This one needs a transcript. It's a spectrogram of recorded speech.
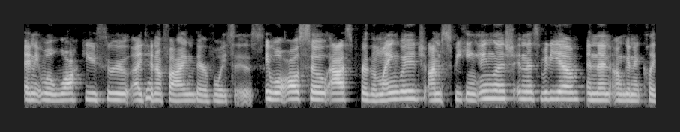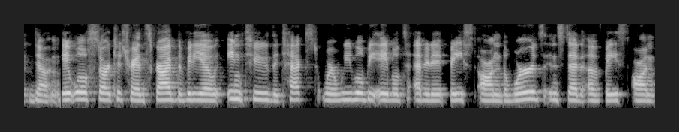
and it will walk you through identifying their voices. It will also ask for the language. I'm speaking English in this video, and then I'm going to click done. It will start to transcribe the video into the text where we will be able to edit it based on the words instead of based on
